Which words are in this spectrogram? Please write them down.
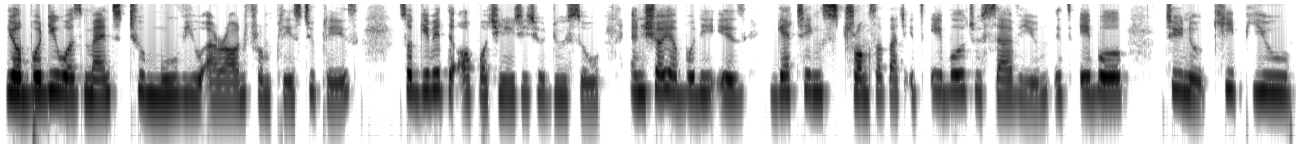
Your body was meant to move you around from place to place. So give it the opportunity to do so. Ensure your body is getting strong so that it's able to serve you. It's able to, you know, keep you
